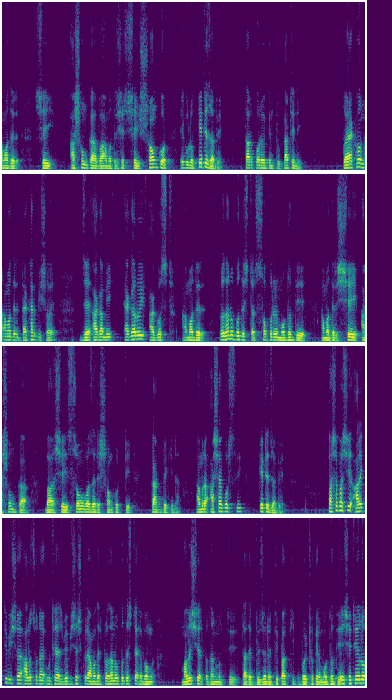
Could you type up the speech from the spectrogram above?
আমাদের সেই আশঙ্কা বা আমাদের সেই সংকট এগুলো কেটে যাবে। তারপরেও কিন্তু কাটেনি। তো এখন আমাদের দেখার বিষয় যে আগামী এগারোই আগস্ট আমাদের প্রধান উপদেষ্টার সফরের মধ্য দিয়ে আমাদের সেই আশঙ্কা বা সেই শ্রমবাজারের সংকটটি কাটবে কিনা। আমরা আশা করছি কেটে যাবে। পাশাপাশি আরেকটি বিষয় আলোচনায় উঠে আসবে, বিশেষ করে আমাদের প্রধান উপদেষ্টা এবং মালয়েশিয়ার প্রধানমন্ত্রী তাদের দুজনের দ্বিপাক্ষিক বৈঠকের মধ্য দিয়ে। সেটি হলো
